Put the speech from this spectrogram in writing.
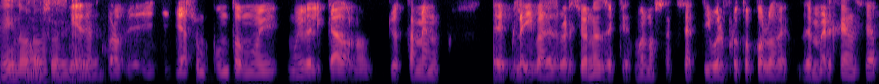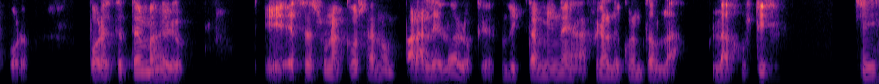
Sí, no, no. ya es un punto muy, muy delicado, ¿no? Yo también eh, leí varias versiones de que, bueno, se, activó el protocolo de, emergencia por, por este tema y, y, esa es una cosa, ¿no? Paralelo a lo que dictamine, al final de cuentas, la, la justicia. Sí,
